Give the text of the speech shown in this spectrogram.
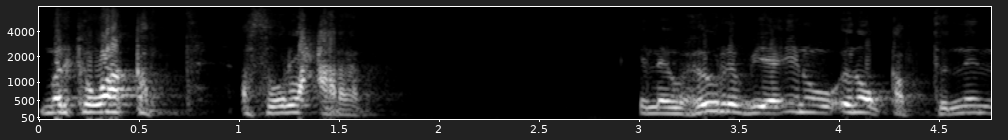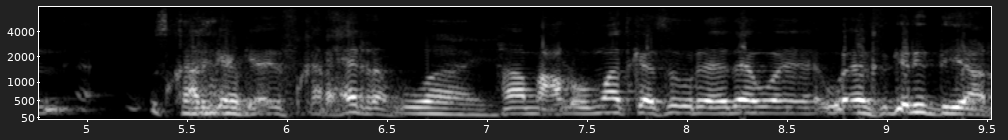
marka waa qabta asuu la carara ilan wuxuu rabiyaa inuu inuu qabto nin Isqarxin rabo. ha macluumaadkaas uu raadaa waa askari diyaar.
